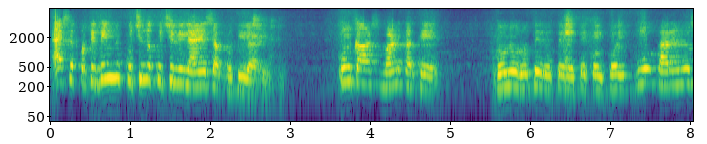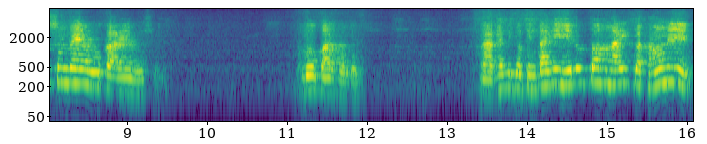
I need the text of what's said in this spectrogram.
ऐसे प्रतिदिन कुछ न कुछ लीलाएँ सब होती रहती थी। उनका स्मरण करके दोनों रोते रोते रोते कोई कोई वो कारण वो सुन रहे हैं, वो कारण वो सुन दो बार हो गए। राधा जी को चिंता की, ये लोग तो हमारी कथाओं में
